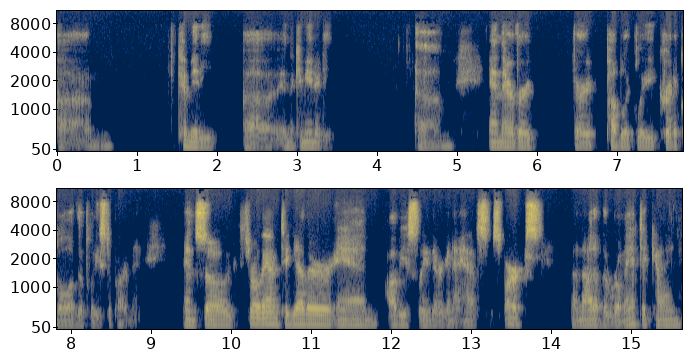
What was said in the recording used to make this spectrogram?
um, committee uh, in the community, um, and they're very very publicly critical of the police department. And so throw them together, and obviously they're going to have some sparks, uh, not of the romantic kind,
